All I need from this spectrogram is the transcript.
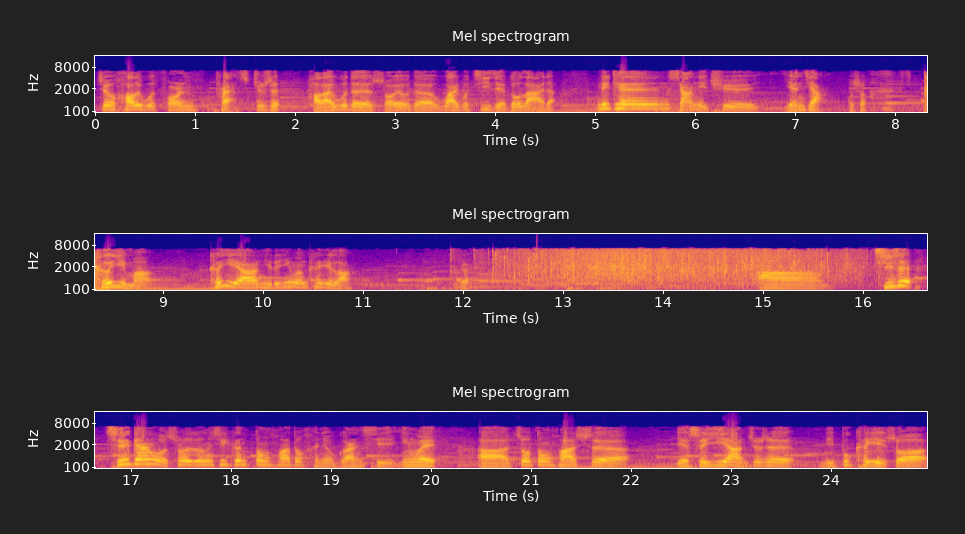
就 Hollywood Foreign Press，就是好莱坞的所有的外国记者都来的。那天想你去演讲，我说可以吗？可以啊，你的英文可以了。对。啊，其实其实刚刚我说的东西跟动画都很有关系，因为啊做动画是也是一样，就是你不可以说。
